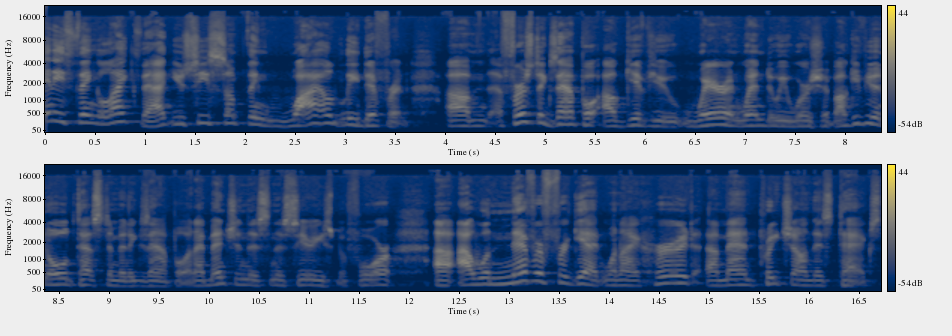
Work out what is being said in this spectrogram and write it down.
anything like that. You see something wildly different. Um, first example I'll give you where and when do we worship? I'll give you an Old Testament example, and I mentioned this in the series before. Uh, I will never forget when I heard a man preach on this text.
